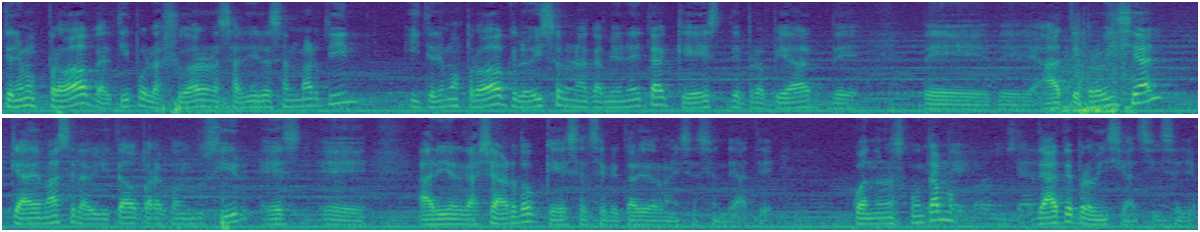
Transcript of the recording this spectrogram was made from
tenemos probado que al tipo lo ayudaron a salir de San Martín y tenemos probado que lo hizo en una camioneta que es de propiedad de, ATE provincial, que además el habilitado para conducir es eh, Ariel Gallardo, que es el secretario de organización de ATE. Cuando nos juntamos... De ATE provincial, sí señor.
